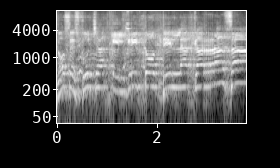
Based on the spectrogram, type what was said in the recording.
No se escucha el grito de la Carranza.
